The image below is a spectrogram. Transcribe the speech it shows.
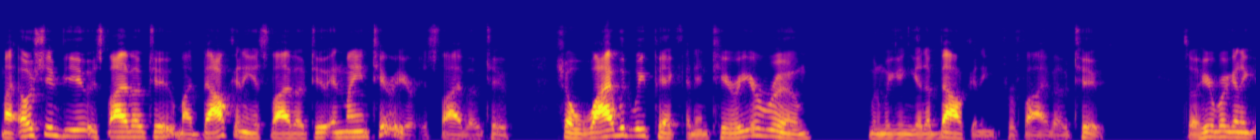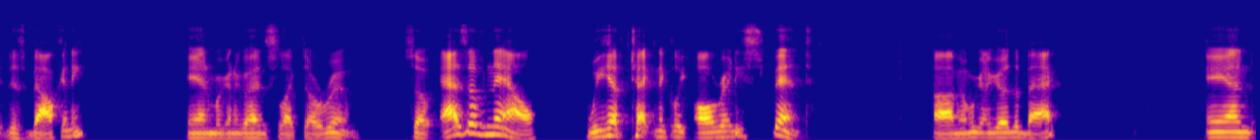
my ocean view is 502, my balcony is 502, and my interior is 502. So why would we pick an interior room when we can get a balcony for 502? So here we're going to get this balcony and we're going to go ahead and select our room. So as of now, we have technically already spent, um, and we're going to go to the back, and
